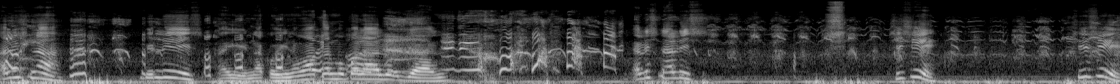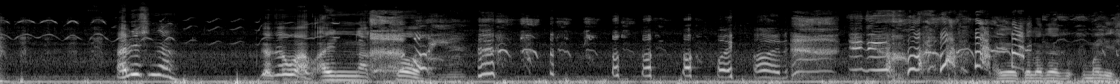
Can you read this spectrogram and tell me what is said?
Alis na. Bilis. Ay, nako. Hinawakan mo palalo dyan. Alis na, alis. Sisi. Sisi. Alis na. Gagawa ako. Ay, nako. Oh my god. Ayaw talaga umalis.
